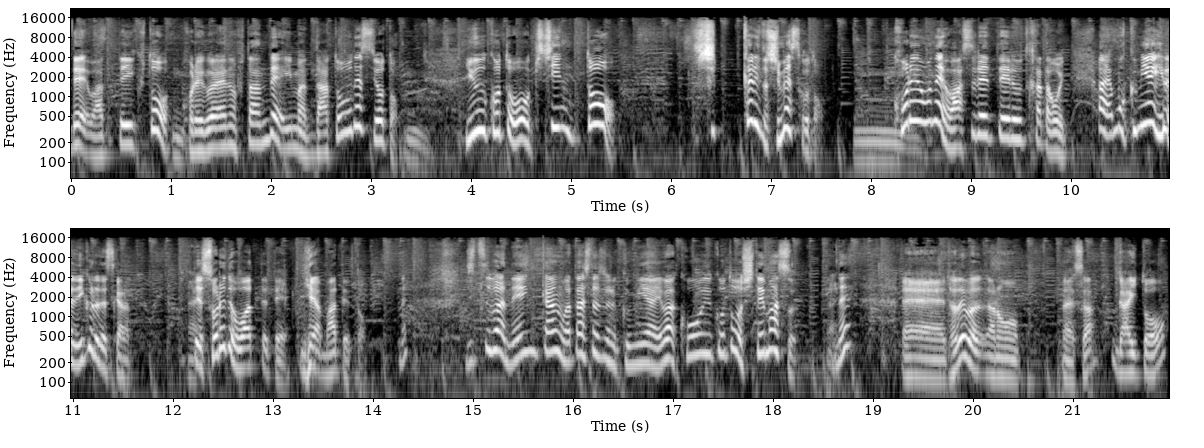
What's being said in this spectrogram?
で割っていくと、うん。これぐらいの負担で今妥当ですよとうん。いうことをきちんとしっかりと示すこと、うん。これをね忘れている方多い、はい、もう組合費はいくらですから、はい。でそれで終わってていや待てと、ね、実は年間私たちの組合はこういうことをしてます、はい。ね。えー例えばあの何ですか？街灯、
